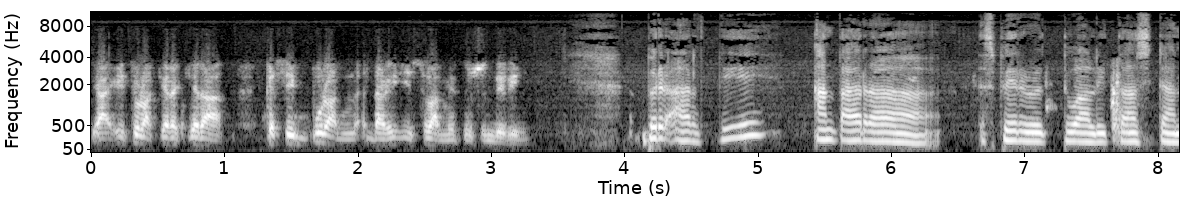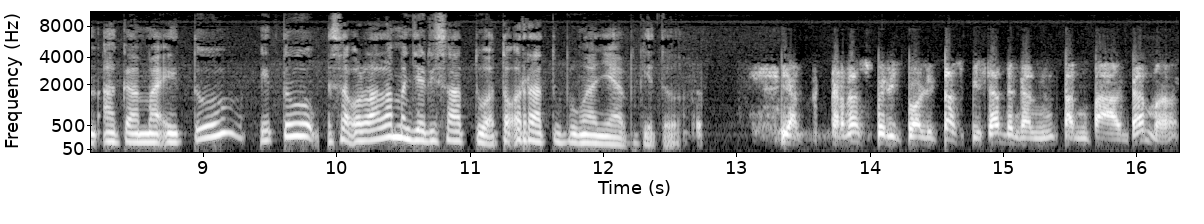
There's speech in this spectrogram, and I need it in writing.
Ya itulah kira-kira kesimpulan dari Islam itu sendiri. Berarti antara spiritualitas dan agama itu itu seolah-olah menjadi satu atau erat hubungannya begitu. Ya karena spiritualitas bisa dengan tanpa agama.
